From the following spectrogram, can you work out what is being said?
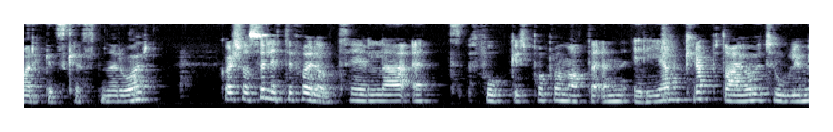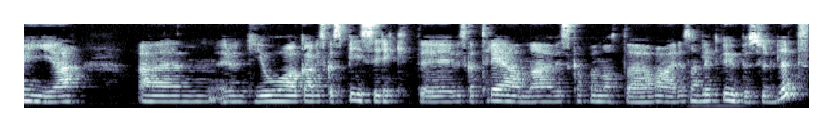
markedskreftene rår. Kanskje også litt i forhold til eh, et fokus på på en måte en ren kropp. Det er jo utrolig mye um, rundt yoga. Vi skal spise riktig, vi skal trene. Vi skal på en måte være sånn litt ubesudlet.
